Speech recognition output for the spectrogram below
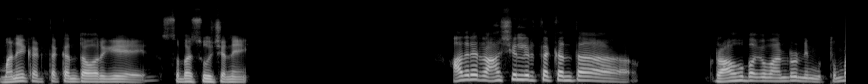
ಮನೆ ಕಟ್ತಕ್ಕಂಥವ್ರಿಗೆ ಶುಭ ಸೂಚನೆ. ಆದರೆ ರಾಶಿಯಲ್ಲಿರ್ತಕ್ಕಂಥ ರಾಹು ಭಗವಾನರು ನಿಮ್ಗೆ ತುಂಬ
